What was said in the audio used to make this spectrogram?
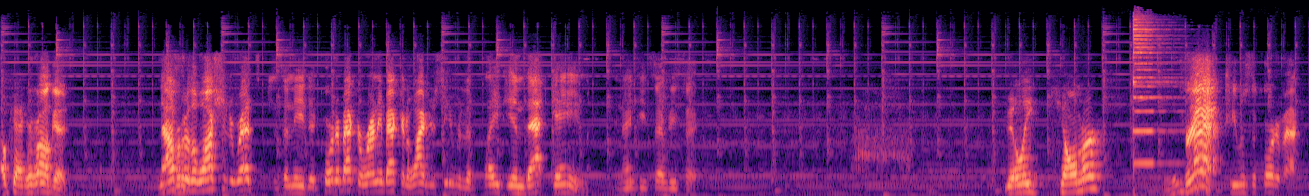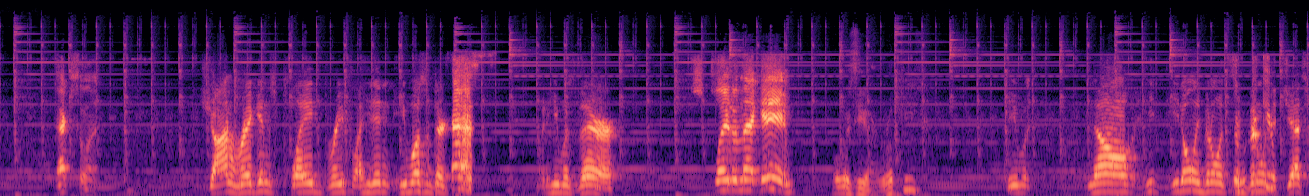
okay. We're all good. Now for the Washington Redskins, they need a quarterback, a running back, and a wide receiver that played in that game in 1976. Billy Kilmer, Correct. He was the quarterback. Excellent. John Riggins played briefly. He didn't. He wasn't there, Yes. but he was there. Played in that game. What was he, a rookie? He was. No, he, he'd only been with, The been with the Jets.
